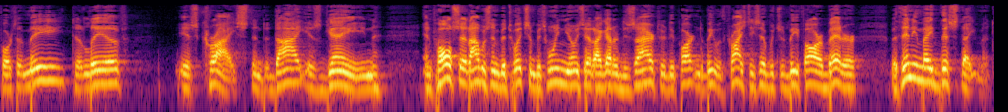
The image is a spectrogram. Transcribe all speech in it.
For to me to live is Christ, and to die is gain. And Paul said, I was in betwixt and between you. He said, I got a desire to depart and to be with Christ. He said, which would be far better. But then he made this statement.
